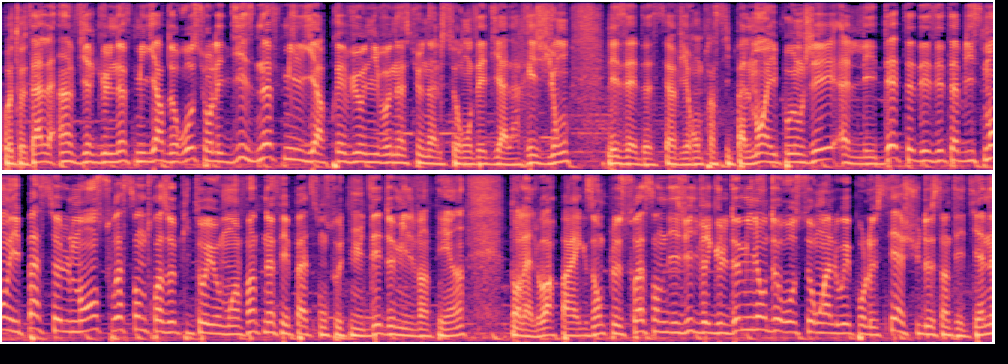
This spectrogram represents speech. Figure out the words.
Au total, 1,9 milliard d'euros sur les 19 milliards prévus au niveau national seront dédiés à la région. Les aides serviront principalement à éponger les dettes des établissements, mais pas seulement. 63 hôpitaux et au moins 29 EHPAD sont soutenus dès 2021. Dans la Loire, par exemple, 78,2 millions d'euros seront alloués pour le CHU de Saint-Etienne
